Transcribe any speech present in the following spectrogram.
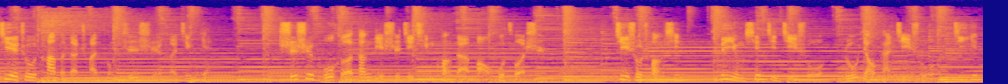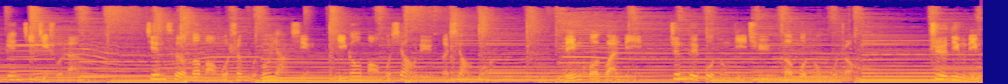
借助他们的传统知识和经验，实施符合当地实际情况的保护措施。技术创新，利用先进技术，如遥感技术、基因编辑技术等，监测和保护生物多样性，提高保护效率和效果。灵活管理，针对不同地区和不同物种，制定灵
